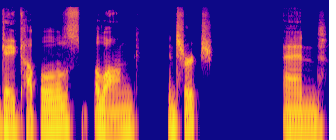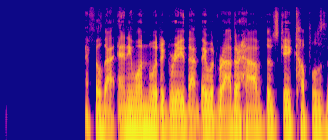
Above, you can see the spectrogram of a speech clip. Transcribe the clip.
gay couples belong in church and I feel that anyone would agree that they would rather have those gay couples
